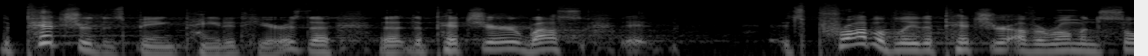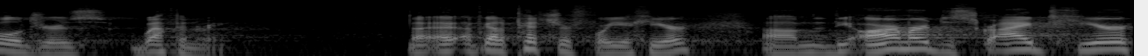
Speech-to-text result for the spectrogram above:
The picture that's being painted here is the, the, the picture, well, it's probably the picture of a Roman soldier's weaponry. I've got a picture for you here. Um, the armor described here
